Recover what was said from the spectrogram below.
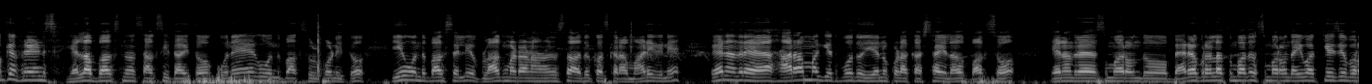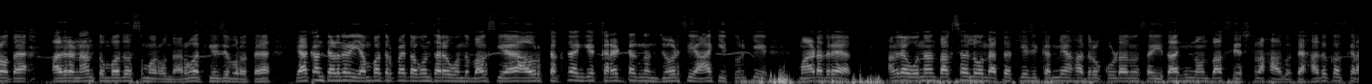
ಓಕೆ ಫ್ರೆಂಡ್ಸ್ ಎಲ್ಲ ಬಾಕ್ಸ್ನ ಸಾಕ್ಸಿದ್ದಾಯ್ತು. ಕೊನೆಗೂ ಒಂದು ಬಾಕ್ಸ್ ಉಳ್ಕೊಂಡಿತ್ತು. ಈ ಒಂದು ಬಾಕ್ಸಲ್ಲಿ ವ್ಲಾಗ್ ಮಾಡೋಣ ಅನ್ನಿಸ್ತು. ಅದಕ್ಕೋಸ್ಕರ ಮಾಡಿದ್ದೀನಿ. ಏನಂದರೆ, ಆರಾಮಾಗಿ ಎತ್ಬೋದು, ಏನು ಕೂಡ ಕಷ್ಟ ಇಲ್ಲ ಬಾಕ್ಸು ಏನಂದರೆ, ಸುಮಾರು ಒಂದು ಬೇರೆಯೊಬ್ಬರೆಲ್ಲ ತುಂಬೋದು ಸುಮಾರು ಒಂದು ಐವತ್ತು ಕೆ ಜಿ ಬರುತ್ತೆ. ಆದರೆ ನಾನು ತುಂಬೋದು ಸುಮಾರು ಒಂದು ಅರವತ್ತು ಕೆ ಜಿ ಬರುತ್ತೆ. ಯಾಕಂತ ಹೇಳಿದ್ರೆ, ಎಂಬತ್ತು ರೂಪಾಯಿ ತೊಗೊತಾರೆ ಒಂದು ಬಾಕ್ಸ್ಗೆ ಅವ್ರಿಗೆ ತಕ್ಕಂಗೆ ಕರೆಕ್ಟಾಗಿ ನಾನು ಜೋಡಿಸಿ ಹಾಕಿ, ತುರ್ಕಿ ಮಾಡಿದ್ರೆ, ಅಂದರೆ ಒಂದೊಂದು ಬಾಕ್ಸಲ್ಲೂ ಒಂದು ಹತ್ತು ಕೆ ಜಿ ಕಮ್ಮಿ ಆದರೂ ಕೂಡ ಸಹಿತ ಇನ್ನೊಂದು ಬಾಕ್ಸ್ ಎಕ್ಸ್ಟ್ರಾ ಆಗುತ್ತೆ. ಅದಕ್ಕೋಸ್ಕರ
